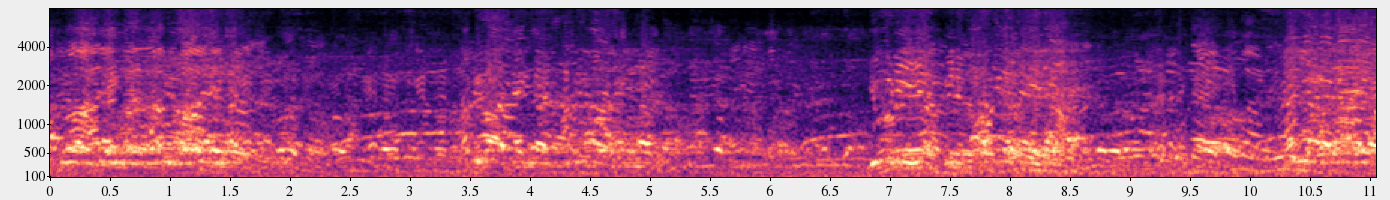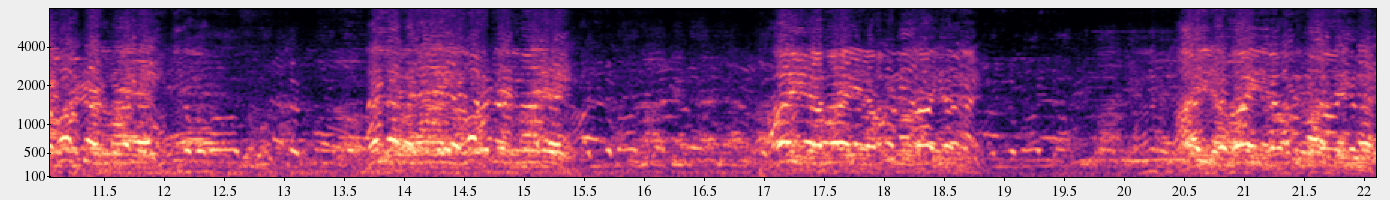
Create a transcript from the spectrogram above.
അഭിവാദ്യങ്ങൾ അഭിവാദ്യങ്ങൾ അഭിവാദ്യങ്ങൾ അഭിവാദ്യങ്ങൾ യു ഡി എഫിന് വോട്ടുകളില്ല നല്ലവരായ വോട്ടർമാരെ നല്ലവരായ വോട്ടർമാരെ ആയിരം ആയിരം അഭിവാദ്യങ്ങൾ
